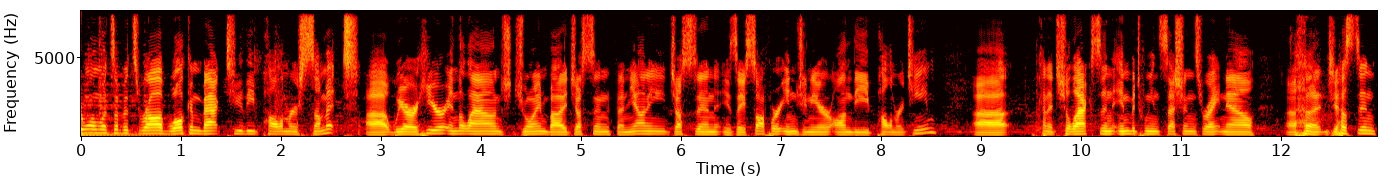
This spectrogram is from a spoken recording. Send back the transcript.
everyone, what's up? It's Rob. Welcome back to the Polymer Summit. Uh, we are here in the lounge joined by Justin Fagnani. Justin is a software engineer on the Polymer team. Uh, kind of chillaxing in between sessions right now. Uh, Justin,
